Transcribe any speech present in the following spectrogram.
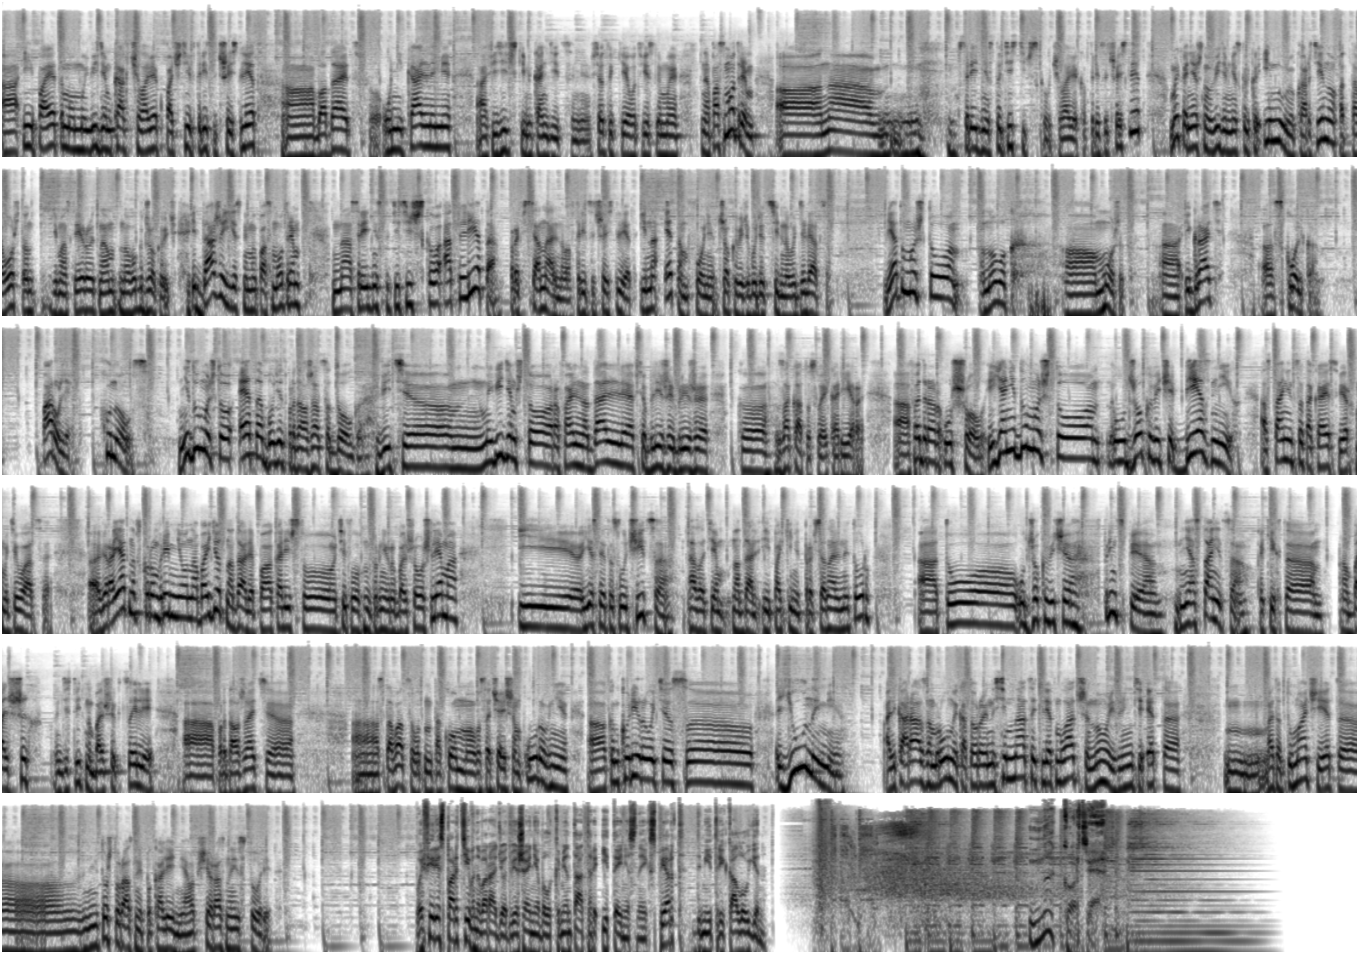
А, и поэтому мы видим, как человек почти в 36 лет а, обладает уникальными а, физическими кондициями. Все-таки вот если мы посмотрим на среднестатистического человека в 36 лет, мы, конечно, увидим несколько иную картину от того, что он демонстрирует нам Новак Джокович. И даже если мы посмотрим на среднестатистического атлета профессионального в 36 лет, и на этом фоне Джокович будет сильно выделяться – я думаю, что Новак э, может э, играть э, сколько? Пару лет. Who knows? Не думаю, что это будет продолжаться долго. Ведь э, мы видим, что Рафаэль Надаль все ближе и ближе к закату своей карьеры. А Федерер ушел. И я не думаю, что у Джоковича без них останется такая сверхмотивация. А, вероятно, в скором времени он обойдет Надаля по количеству титулов на турнирах Большого Шлема. И если это случится, а затем Надаль и покинет профессиональный тур, а, то у Джоковича, в принципе, не останется каких-то больших, действительно больших целей а, продолжать э, а, оставаться вот на таком высочайшем уровне, конкурировать с э, юными Алькаразом, Руны, которые на 17 лет младше, но, извините, это это тумач, и это э, не то, что разные поколения, а вообще разные истории. В эфире спортивного радиодвижения был комментатор и теннисный эксперт Дмитрий Калугин. На корте.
